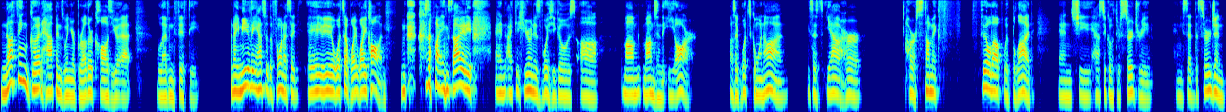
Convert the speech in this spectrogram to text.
Nothing good happens when your brother calls you at 11:50. And I immediately answered the phone. I said, "Hey, hey, hey what's up? Why, why are you calling?" Because of my anxiety. And I could hear in his voice. He goes, uh, "Mom, mom's in the ER." I was like, "What's going on?" He says, yeah, her her stomach f- filled up with blood and she has to go through surgery. And he said the surgeon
